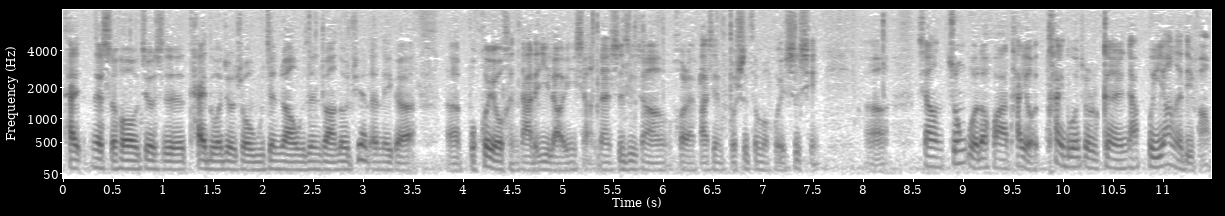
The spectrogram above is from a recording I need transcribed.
他那时候就是太多，就是说无症状无症状都觉得那个呃不会有很大的医疗影响，但实际上后来发现不是这么回事情。呃，像中国的话，它有太多就是跟人家不一样的地方，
